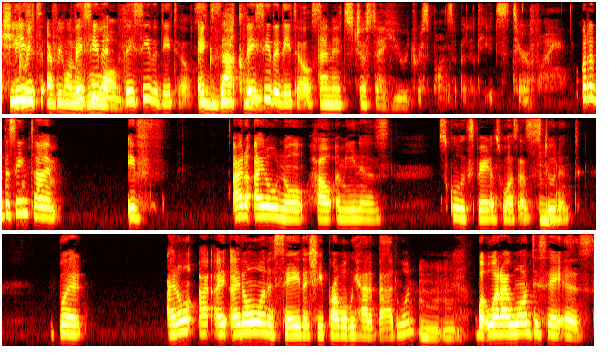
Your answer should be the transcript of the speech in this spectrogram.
she These- greets everyone They with see love the they see the details. exactly They see the details. and it's just a huge responsibility it's terrifying But at the same time, if I don't, I don't know how Amina's school experience was as a mm. student, but I don't I, I I don't want to say that she probably had a bad one. But what I want to say is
